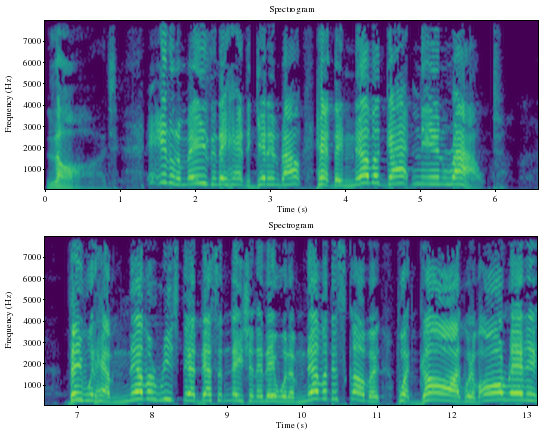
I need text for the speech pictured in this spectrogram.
large. Isn't it amazing they had to get in route? Had they never gotten in route, they would have never reached their destination and they would have never discovered what God would have already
